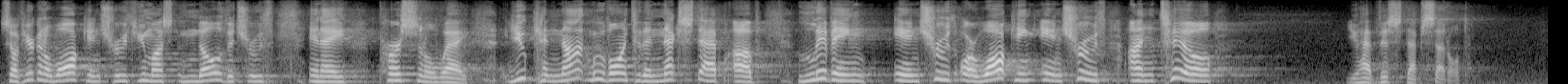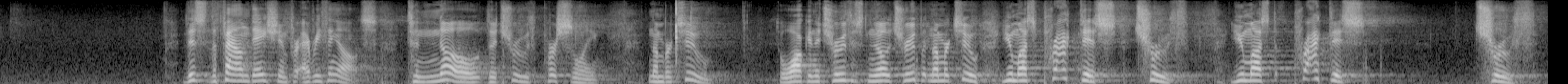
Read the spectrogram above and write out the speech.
So, if you're going to walk in truth, you must know the truth in a personal way. You cannot move on to the next step of living in truth or walking in truth until you have this step settled. This is the foundation for everything else to know the truth personally. Number two, to walk in the truth is to know the truth, but number two, you must practice truth. You must practice truth.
